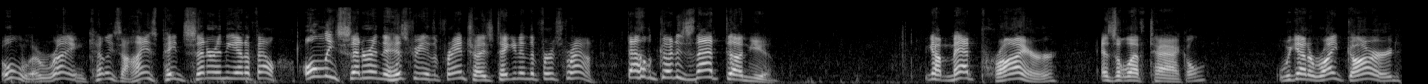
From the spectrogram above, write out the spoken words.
Oh, uh, Ryan Kelly's the highest paid center in the NFL. Only center in the history of the franchise taken in the first round. The hell good has that done you? We got Matt Pryor as a left tackle. We got a right guard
